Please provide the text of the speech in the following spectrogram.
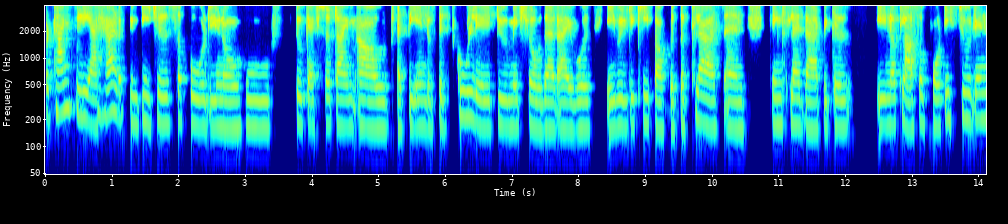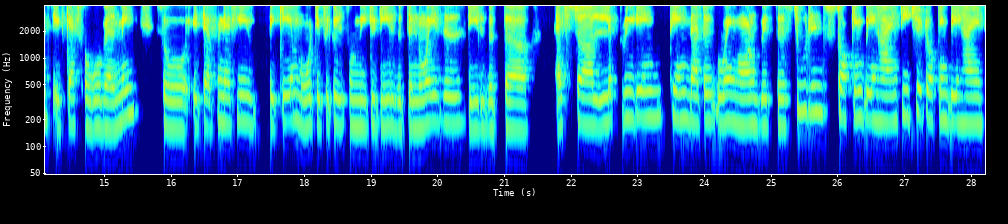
but thankfully, I had a few teachers support, you know, who took extra time out at the end of the school day to make sure that I was able to keep up with the class and things like that because in a class of 40 students it gets overwhelming so it definitely became more difficult for me to deal with the noises deal with the extra lip reading thing that is going on with the students talking behind, teacher talking behind,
